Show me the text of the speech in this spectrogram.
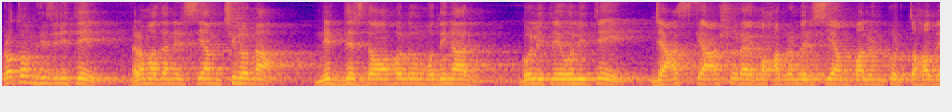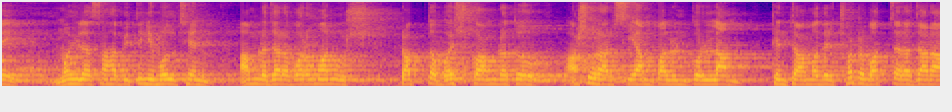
প্রথম হিজড়িতে রমাদানের সিয়াম ছিল না। নির্দেশ দেওয়া হলো মদিনার গলিতে অলিতে যে আজকে আশুরায় মহারমের সিয়াম পালন করতে হবে, মহিলা সাহাবি তিনি বলছেন, আমরা যারা বড় মানুষ, প্রাপ্তবয়স্ক, আমরা তো আশুরার সিয়াম পালন করলাম। কিন্তু আমাদের ছোট বাচ্চারা যারা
